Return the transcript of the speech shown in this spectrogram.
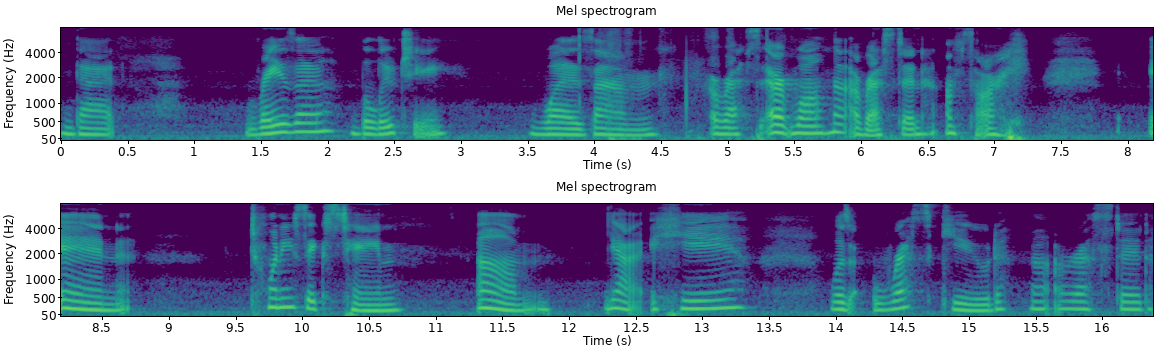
that Reza Baluchi was um arrested, or well, not arrested. I'm sorry. In 2016, um, yeah, he was rescued, not arrested,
